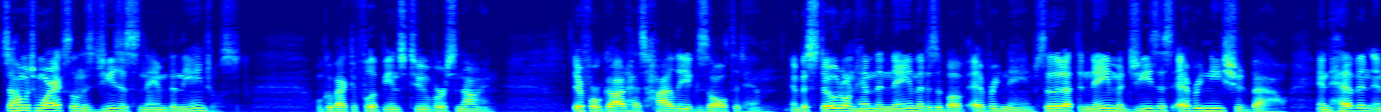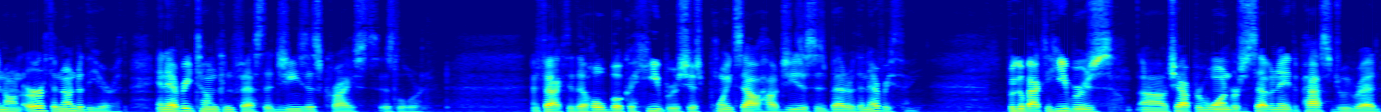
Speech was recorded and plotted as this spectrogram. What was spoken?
So, how much more excellent is Jesus' name than the angels? We'll go back to Philippians 2, verse 9. Therefore, God has highly exalted him and bestowed on him the name that is above every name, so that at the name of Jesus every knee should bow, in heaven and on earth and under the earth, and every tongue confess that Jesus Christ is Lord. In fact, the whole book of Hebrews just points out how Jesus is better than everything. If we go back to Hebrews uh, chapter 1, verses 7 8, the passage we read,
